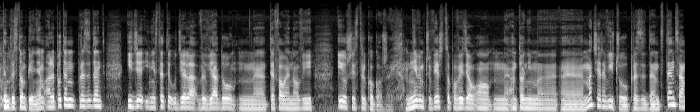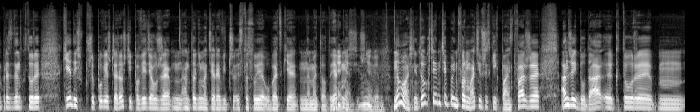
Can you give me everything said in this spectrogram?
tym wystąpieniem, ale potem prezydent idzie i niestety udziela wywiadu mm, TVN-owi i już jest tylko gorzej. Nie wiem, czy wiesz, co powiedział o mm, Antonim e, e, Macierewiczu, prezydent, ten sam prezydent, który kiedyś w przypływie szczerości powiedział, że mm, Antoni Macierewicz stosuje ubeckie mm, metody. Jak nie, myślisz? Nie, no nie wiem. No właśnie, to chciałem Cię poinformować i wszystkich Państwa, że Andrzej Duda, y, który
